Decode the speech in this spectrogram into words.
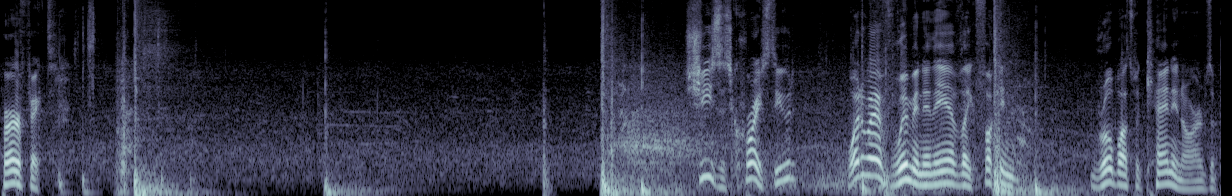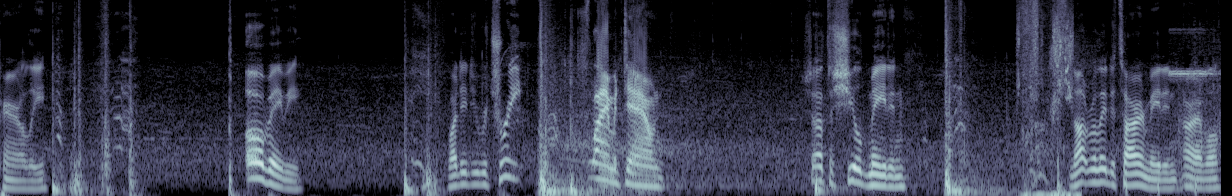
Perfect. Jesus Christ, dude. Why do I have women and they have like fucking robots with cannon arms apparently? Oh baby. Why did you retreat? Slam it down. Shout out to Shield Maiden. Not related to Iron Maiden. Alright, well.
